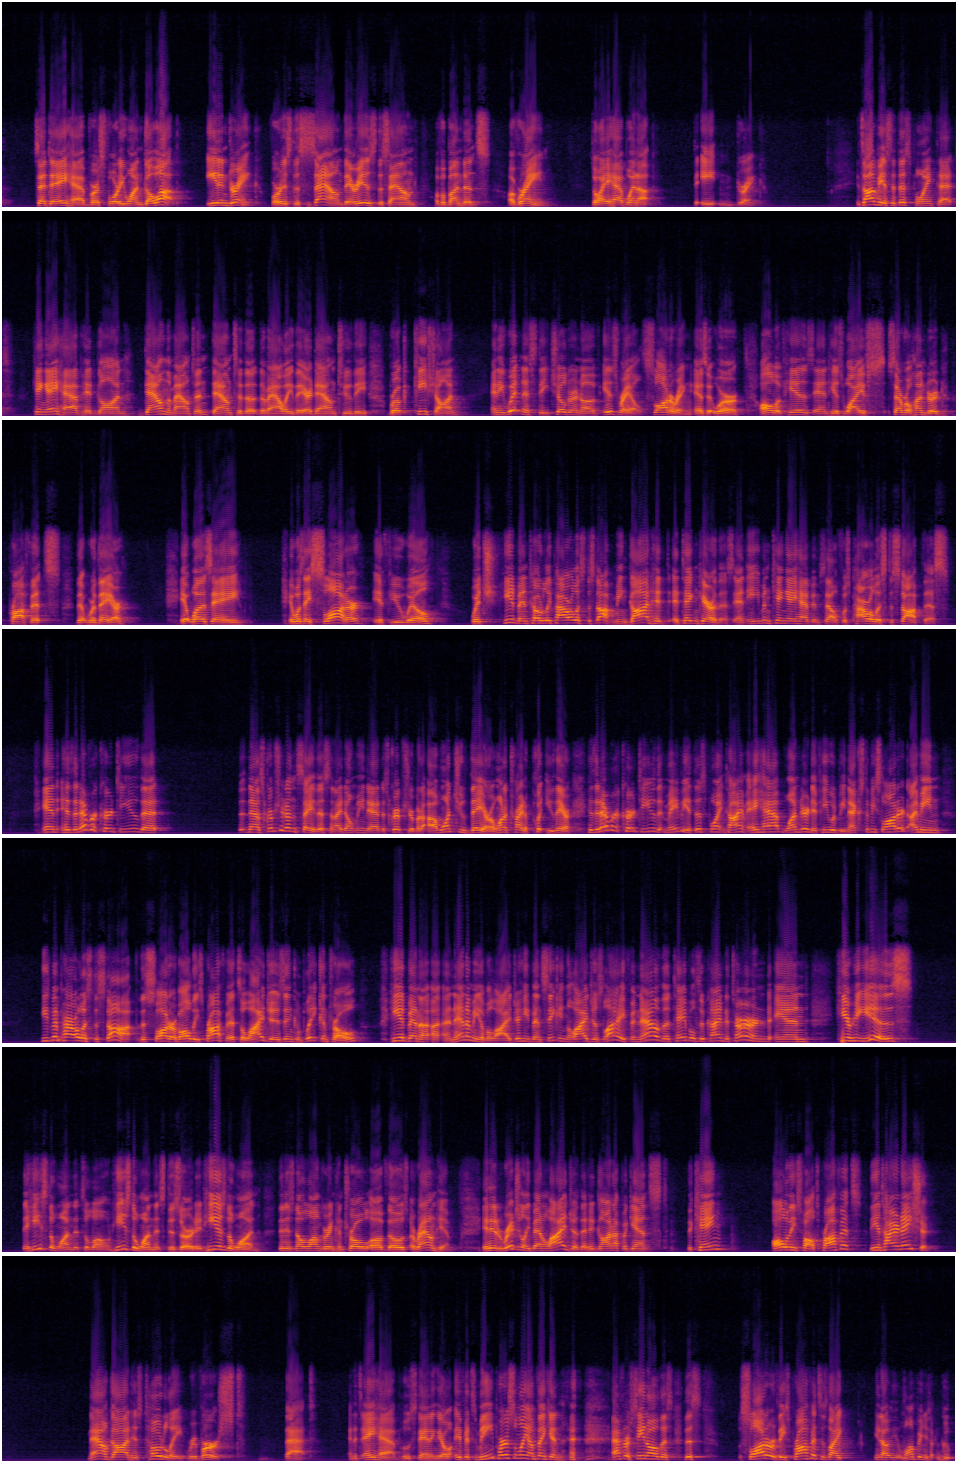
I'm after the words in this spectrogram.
said to Ahab, verse 41, Go up, eat and drink, for is the sound, there is the sound of abundance of rain. So Ahab went up to eat and drink. It's obvious at this point that King Ahab had gone down the mountain, down to the, the valley there, down to the brook Kishon, and he witnessed the children of Israel slaughtering, as it were, all of his and his wife's several hundred prophets that were there. It was a, it was a slaughter, if you will, which he had been totally powerless to stop. I mean, God had, had taken care of this, and even King Ahab himself was powerless to stop this. And has it ever occurred to you that now, Scripture doesn't say this, and I don't mean to add to Scripture, but I want you there. I want to try to put you there. Has it ever occurred to you that maybe at this point in time, Ahab wondered if he would be next to be slaughtered? I mean, he's been powerless to stop the slaughter of all these prophets. Elijah is in complete control. He had been a, a, an enemy of Elijah. He'd been seeking Elijah's life, and now the tables have kind of turned, and here he is. That he's the one that's alone. He's the one that's deserted. He is the one that is no longer in control of those around him. It had originally been Elijah that had gone up against the king, all of these false prophets, the entire nation. Now God has totally reversed that. And it's Ahab who's standing there. If it's me personally, I'm thinking, after I've seen all this, this slaughter of these prophets, is like, you know, lumping your,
